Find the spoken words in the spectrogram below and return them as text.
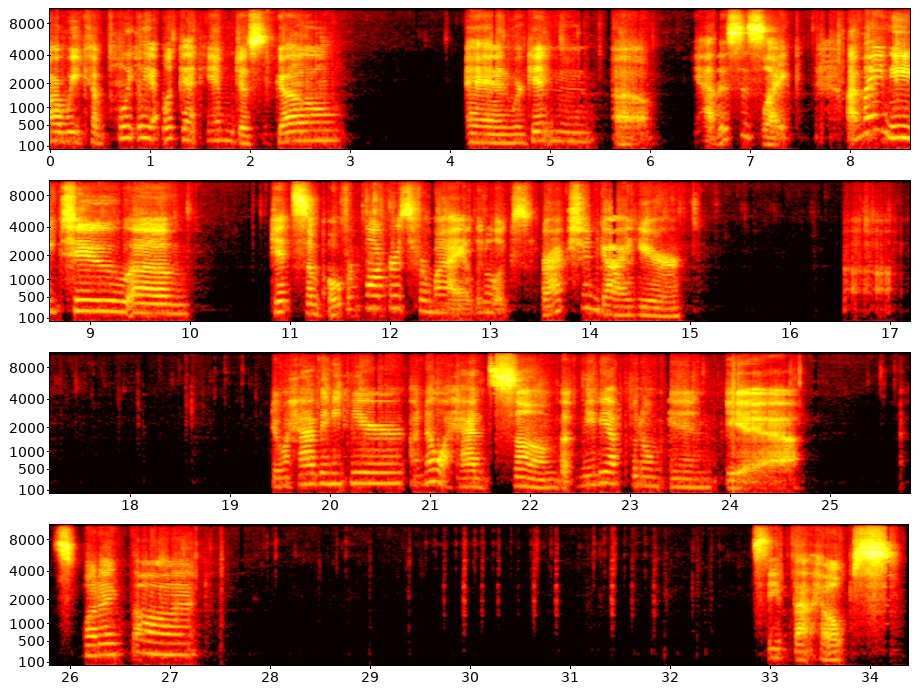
are we completely, look at him just go and we're getting, uh, yeah, this is like, I might need to um, get some overclockers for my little extraction guy here. Uh, do I have any here? I know I had some, but maybe I put them in, yeah. That's what I thought. See if that helps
